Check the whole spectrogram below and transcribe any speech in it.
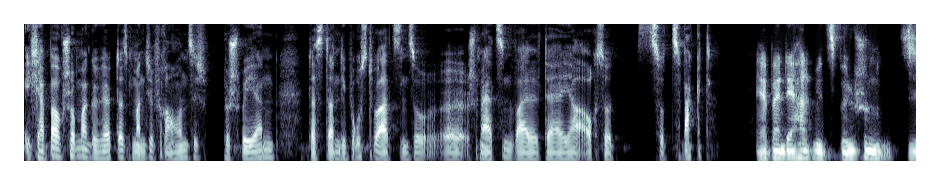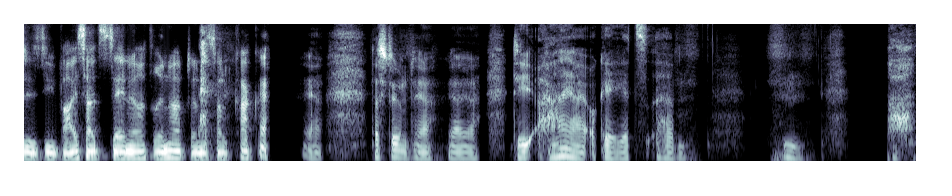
Ich habe auch schon mal gehört, dass manche Frauen sich beschweren, dass dann die Brustwarzen so äh, schmerzen, weil der ja auch so, so zwackt. Ja, wenn der halt mit zwölf schon die, die Weisheitszähne drin hat, dann ist halt Kacke. Ja, das stimmt, ja, ja, ja. Die, ah ja, okay, jetzt, ähm, hm. Boah.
